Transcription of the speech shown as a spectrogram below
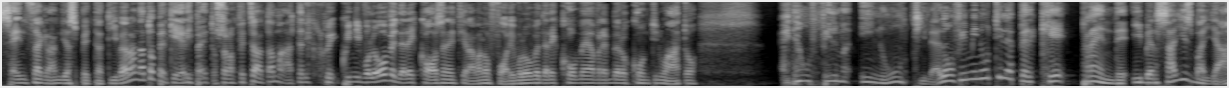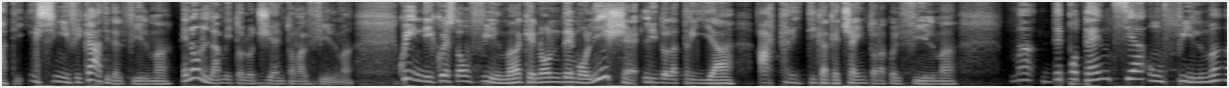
senza grandi aspettative. Ero andato perché, ripeto, sono affezionato a Matrix, quindi volevo vedere cosa ne tiravano fuori, volevo vedere come avrebbero continuato. Ed è un film inutile, ed è un film inutile perché prende i bersagli sbagliati, i significati del film e non la mitologia intorno al film. Quindi questo è un film che non demolisce l'idolatria acritica che c'è intorno a quel film, ma depotenzia un film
